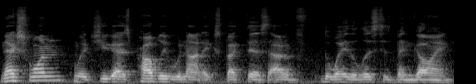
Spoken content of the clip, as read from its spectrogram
Next one, which you guys probably would not expect this out of the way the list has been going,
